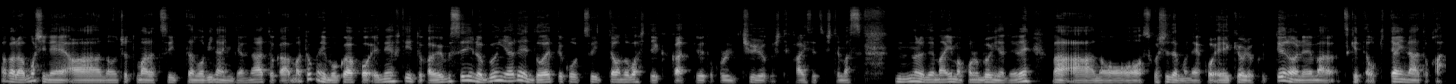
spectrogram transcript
だからもしね、あの、ちょっとまだツイッター伸びないんだよなとか、まあ、特に僕はこう NFT とか Web3 の分野でどうやってこうツイッターを伸ばしていくかっていうところに注力して解説してます。なので、まあ今この分野でね、まあ、あの、少しでもね、こう影響力っていうのをね、まあ、つけておきたいなとか、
